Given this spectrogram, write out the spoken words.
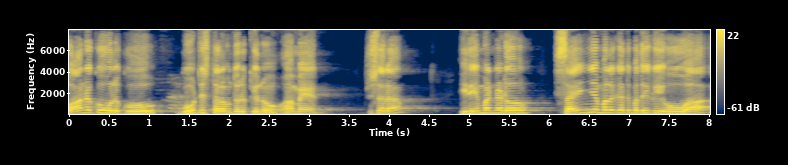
వానకోవులకు గూటి స్థలం దొరికెను. ఆమెన్. చూసారా? ఈయన ఏమంటున్నాడు సైన్యములకు అధిపతికి యెహోవా.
